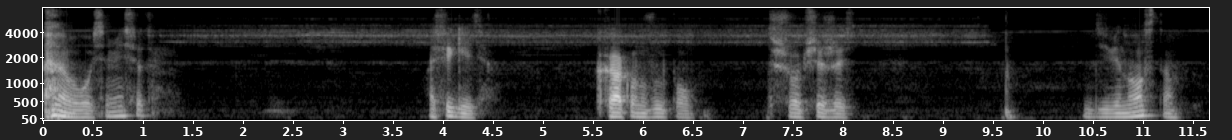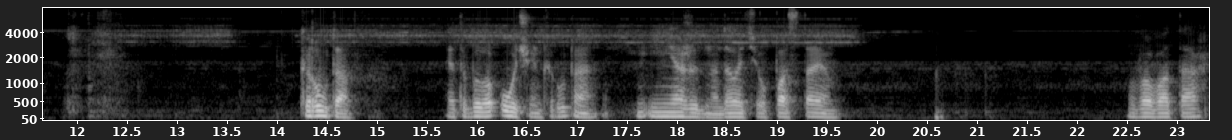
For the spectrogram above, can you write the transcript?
80. Офигеть. Как он выпал. Это ж вообще жесть. 90. Круто. Это было очень круто и неожиданно. Давайте его поставим в аватар.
